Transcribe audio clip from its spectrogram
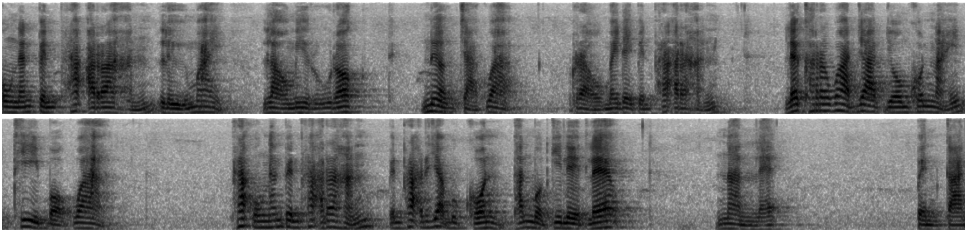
องค์นั้นเป็นพระอรหันต์หรือไม่เราไม่รู้หรอก เนื่องจากว่าเราไม่ได้เป็นพระอรหันต์และครวญญาติโยมคนไหนที่บอกว่า พระองค์นั้นเป็นพระอรหันต์เป็นพระอริยบุคคลท่านหมดกิเลสแล้ว นั่นแหละ เป็นการ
